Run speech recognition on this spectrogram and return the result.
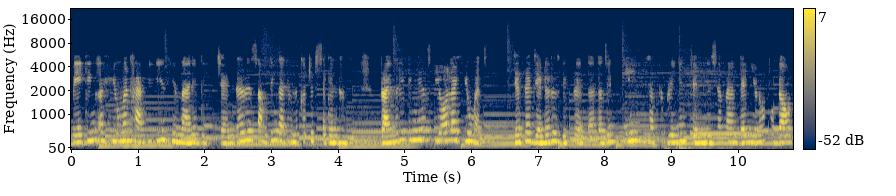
making a human happy is humanity. Gender is something that you look at it secondarily. Primary thing is we all are humans. Just that gender is different. That doesn't mean we have to bring in feminism and then you know put down.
